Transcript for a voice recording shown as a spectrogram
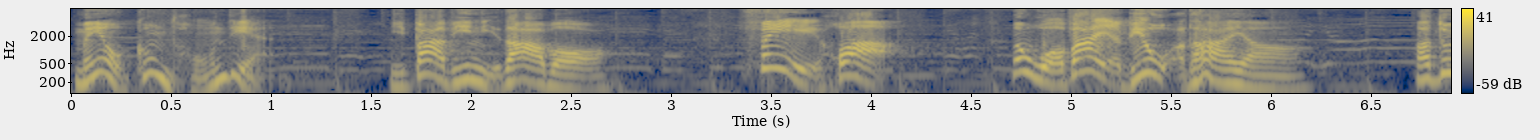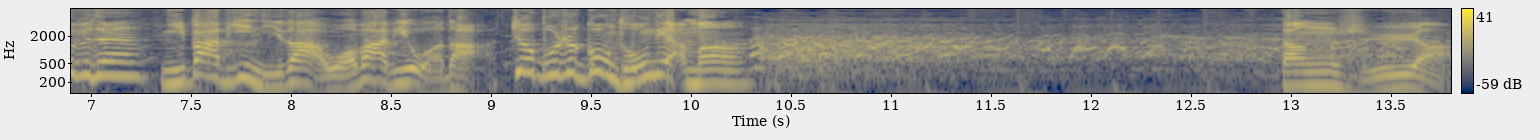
没有共同点，你爸比你大不？废话，那我爸也比我大呀，啊，对不对？你爸比你大，我爸比我大，这不是共同点吗？当时啊，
